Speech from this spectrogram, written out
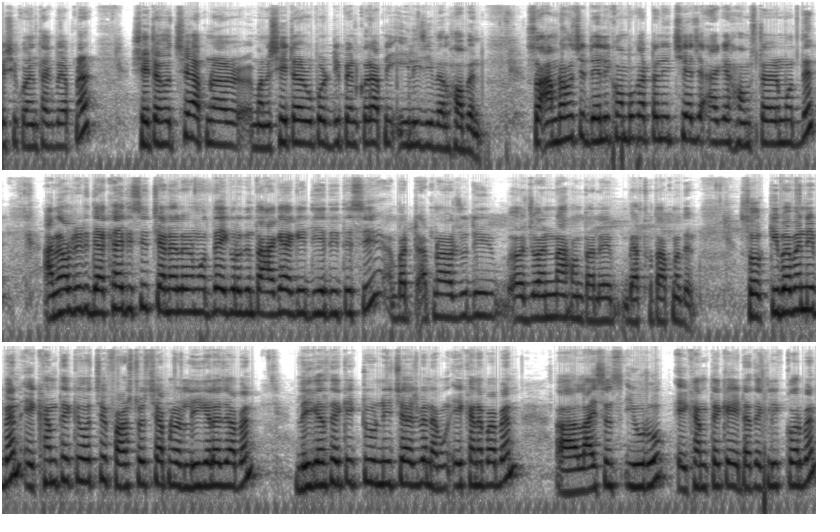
বেশি কয়েন থাকবে আপনার, সেটা হচ্ছে আপনার মানে সেটার উপর ডিপেন্ড করে আপনি ইলিজিবল হবেন। সো আমরা হচ্ছে ডেইলি কম্বো কার্ডটা নিচ্ছি আজ আগে হোমস্টারের মধ্যে। আমি অলরেডি দেখাই দিছি চ্যানেলের মধ্যে, এগুলো কিন্তু আগে আগে দিয়ে দিতেছি। বাট আপনারা যদি জয়েন না হন তাহলে ব্যর্থতা আপনাদের। সো কীভাবে নেবেন? এখান থেকে হচ্ছে ফার্স্ট হচ্ছে আপনারা লিগেলে যাবেন। লিগেল থেকে একটু নিচে আসবেন এবং এখানে পাবেন লাইসেন্স ইউরোপ এখান থেকে এটাতে ক্লিক করবেন।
